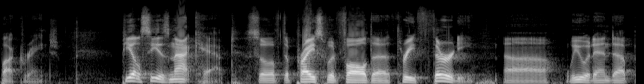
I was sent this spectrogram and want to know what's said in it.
buck range. PLC is not capped, so if the price would fall to 330, uh, we would end up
